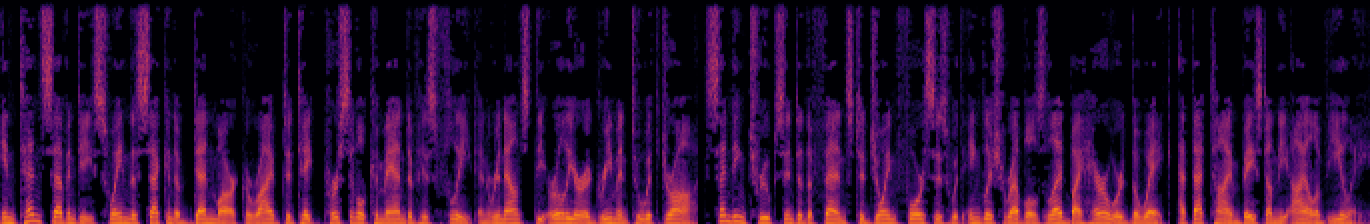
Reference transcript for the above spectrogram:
In 1070 Sweyn II of Denmark arrived to take personal command of his fleet and renounced the earlier agreement to withdraw, sending troops into the fens to join forces with English rebels led by Hereward the Wake, at that time based on the Isle of Ely.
